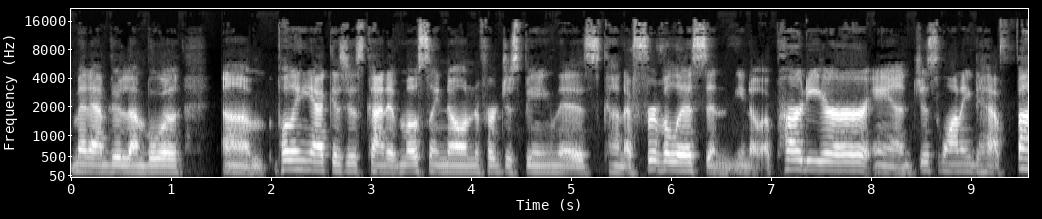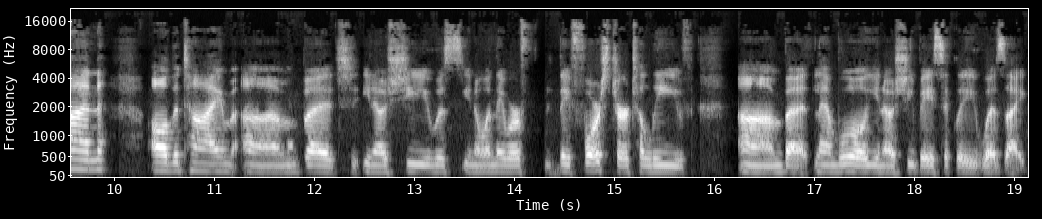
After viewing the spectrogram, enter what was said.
Madame de Lamballe. Um, Polignac is just kind of mostly known for just being this kind of frivolous and, you know, a partier and just wanting to have fun all the time. Um, but, you know, she was, you know, when they were, they forced her to leave. Um, but Lamballe, you know, she basically was like,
